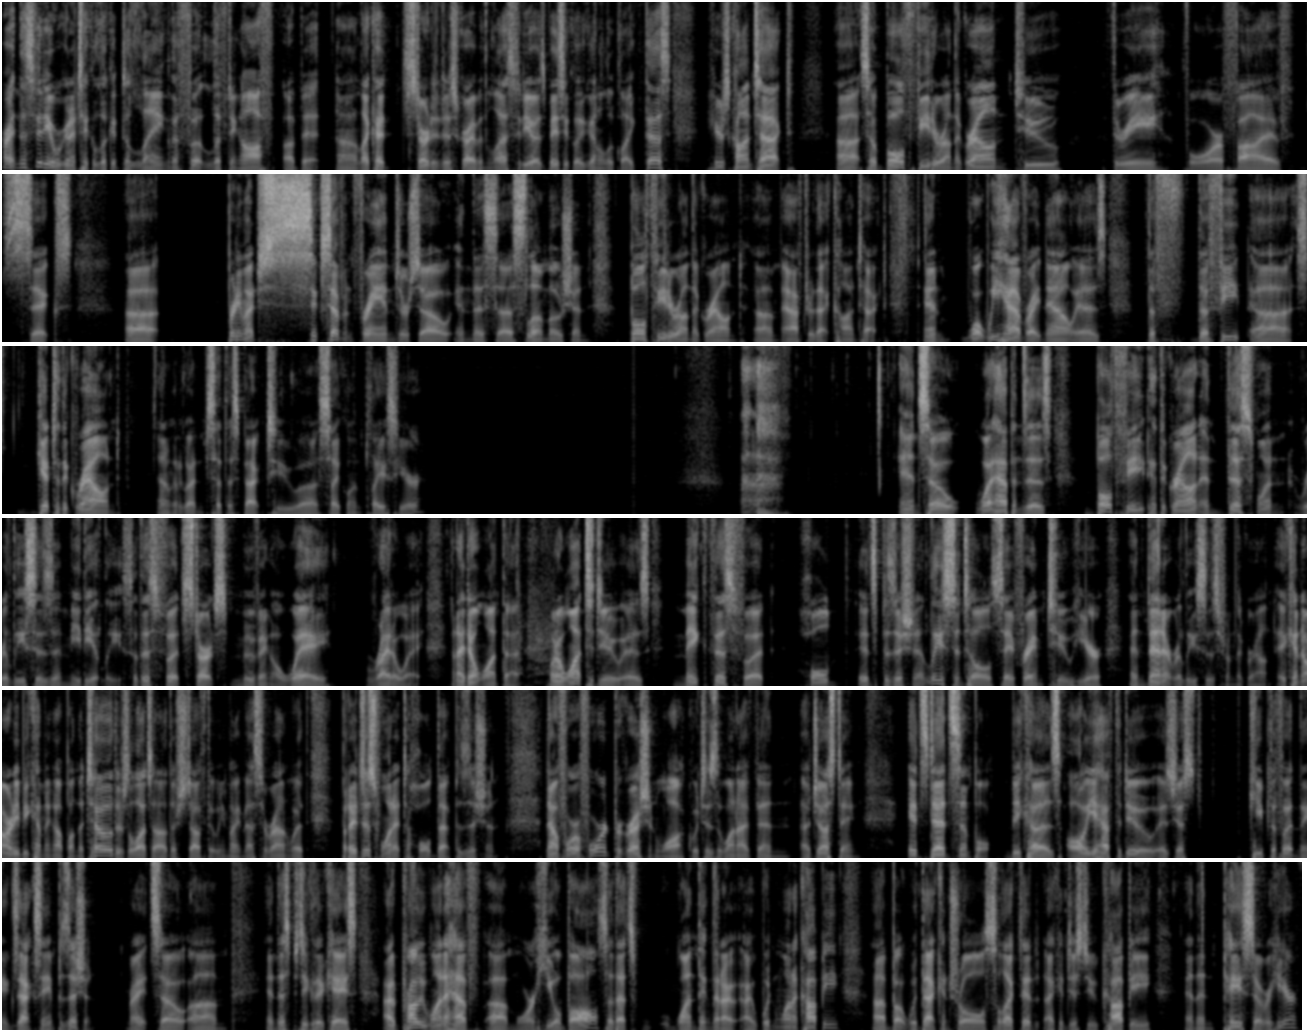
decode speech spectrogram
All right, in this video we're going to take a look at delaying the foot lifting off a bit. Uh, like I started to describe in the last video, it's basically going to look like this. Here's contact. Uh, so both feet are on the ground. Two, three, four, five, six. Uh, pretty much six, seven frames or so in this uh, slow motion. Both feet are on the ground um, after that contact. And what we have right now is the, the feet uh, get to the ground and I'm going to go ahead and set this back to uh, cycle in place here. and so what happens is both feet hit the ground and this one releases immediately. So this foot starts moving away right away. And I don't want that. What I want to do is make this foot hold its position at least until, say, frame 2 here, and then it releases from the ground. It can already be coming up on the toe. There's a lot of other stuff that we might mess around with, but I just want it to hold that position. Now, for a forward progression walk, which is the one I've been adjusting, it's dead simple because all you have to do is just keep the foot in the exact same position, right? So um, in this particular case, I would probably want to have uh, more heel ball, so that's one thing that I, I wouldn't want to copy, uh, but with that control selected, I could just do copy and then paste over here.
